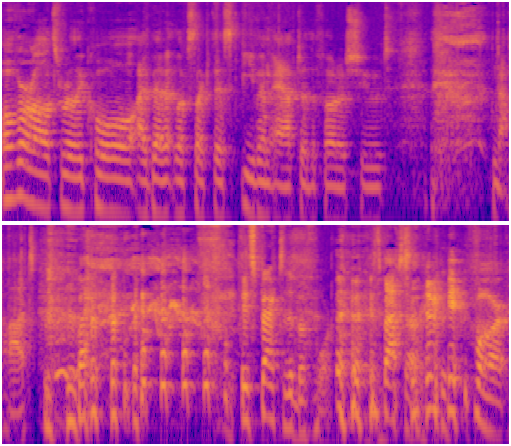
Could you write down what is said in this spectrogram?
overall, it's really cool. I bet it looks like this even after the photo shoot. Not, but It's back to the before. it's back to the before.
